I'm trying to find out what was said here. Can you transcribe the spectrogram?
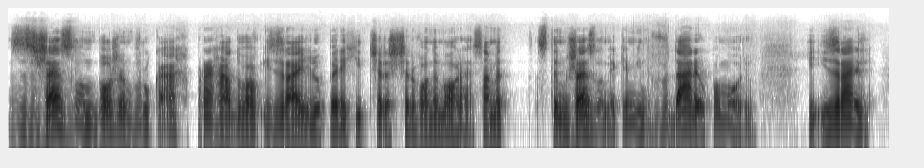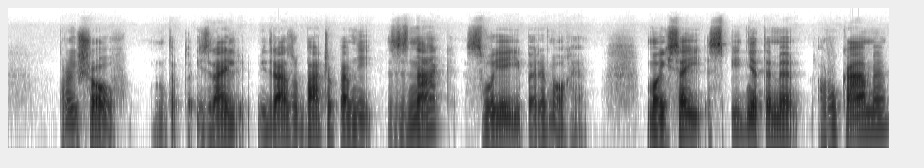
з жезлом Божим в руках пригадував Ізраїлю перехід через Червоне море, саме з тим жезлом, яким він вдарив по морю, і Ізраїль пройшов. Тобто Ізраїль відразу бачив певний знак своєї перемоги. Мойсей з піднятими руками,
